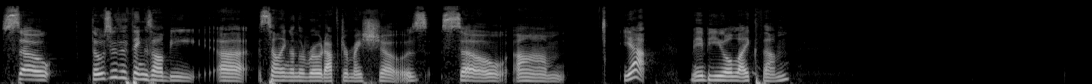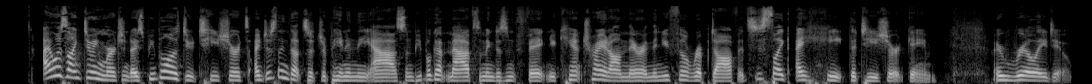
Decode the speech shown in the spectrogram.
So those are the things I'll be uh, selling on the road after my shows. So um, yeah, maybe you'll like them. I always like doing merchandise. People always do T-shirts. I just think that's such a pain in the ass, and people get mad if something doesn't fit, and you can't try it on there, and then you feel ripped off. It's just like I hate the T-shirt game. I really do.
